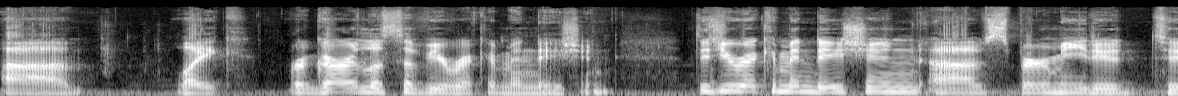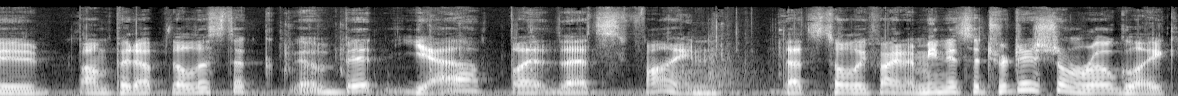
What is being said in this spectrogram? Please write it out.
um, like regardless of your recommendation. Did your recommendation uh, spur me to, to bump it up the list a, a, bit? Yeah, but that's fine. That's totally fine. I mean, it's a traditional roguelike.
